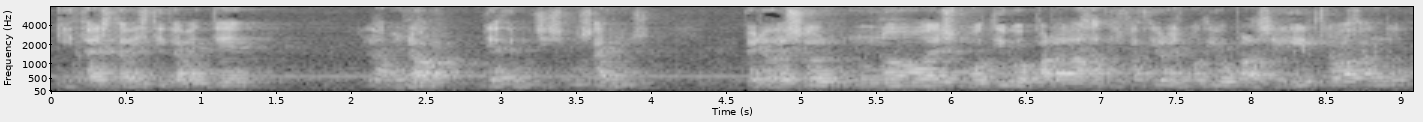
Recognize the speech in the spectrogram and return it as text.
Quizá estadísticamente la menor de hace muchísimos años. Pero eso no es motivo para la satisfacción, es motivo para seguir trabajando,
